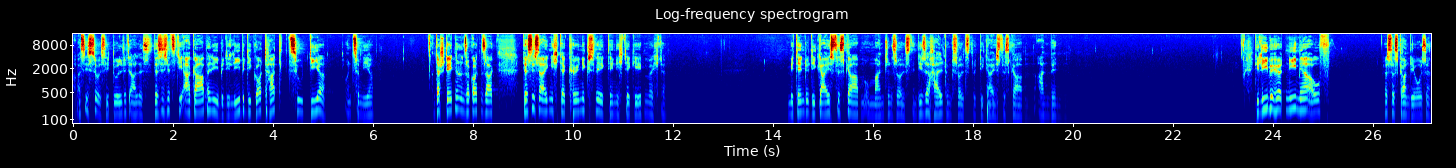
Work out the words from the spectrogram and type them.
Aber es ist so, sie duldet alles. Das ist jetzt die Agape-Liebe, die Liebe, die Gott hat zu dir und zu mir. Und da steht nun unser Gott und sagt, das ist eigentlich der Königsweg, den ich dir geben möchte mit denen du die Geistesgaben ummanteln sollst. In dieser Haltung sollst du die Geistesgaben anwenden. Die Liebe hört nie mehr auf. Das ist das Grandiose.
